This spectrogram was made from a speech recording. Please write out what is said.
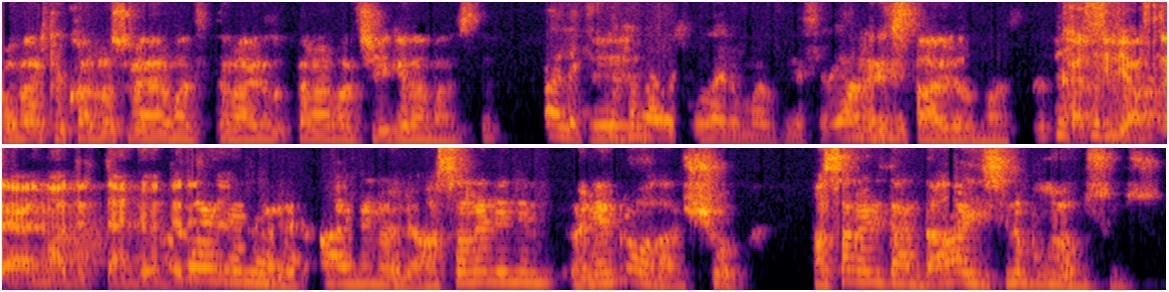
Roberto Carlos Real Madrid'den ayrılıp Fenerbahçe'ye gelemezdi. Alex de Ee, Fenerbahçe'den ayrılmazdı mesela. Yani Alex de ayrılmazdı. Casillas Real Madrid'den gönderildi. Aynen öyle. Aynen öyle. Hasan Ali'nin önemli olan şu. Hasan Ali'den daha iyisini buluyor musunuz?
